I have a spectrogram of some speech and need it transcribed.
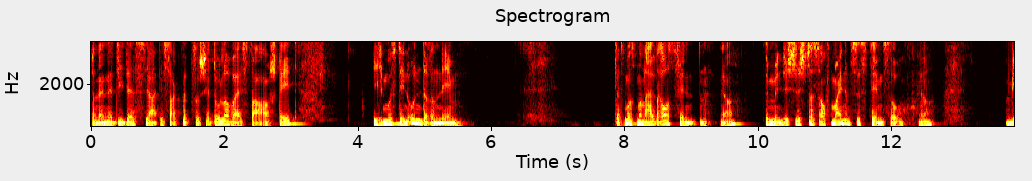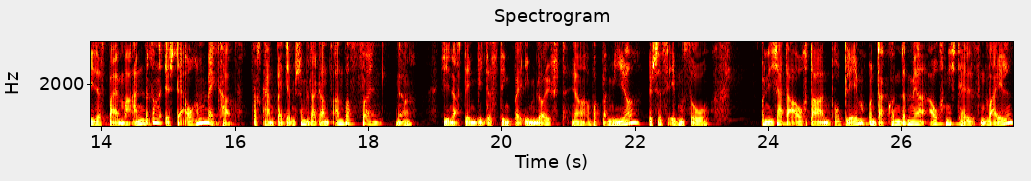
so nennen die das, ja, ich sage dazu Scheduler, weil es da auch steht. Ich muss den unteren nehmen. Das muss man halt rausfinden, ja. Zumindest ist das auf meinem System so, ja. Wie das bei einem anderen ist, der auch einen Mac hat. Das kann bei dem schon wieder ganz anders sein, ja. Je nachdem, wie das Ding bei ihm läuft, ja. Aber bei mir ist es eben so. Und ich hatte auch da ein Problem und da konnte mir auch nicht helfen, weil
